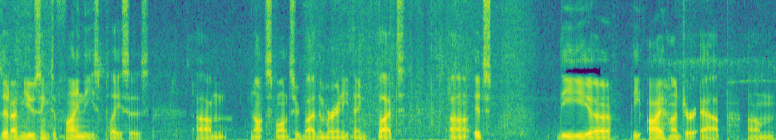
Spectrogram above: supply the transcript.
that I'm using to find these places. Um, not sponsored by them or anything, but uh, it's the uh, the iHunter app. Um,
